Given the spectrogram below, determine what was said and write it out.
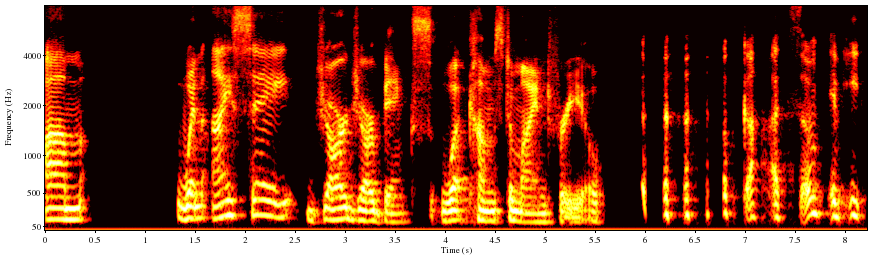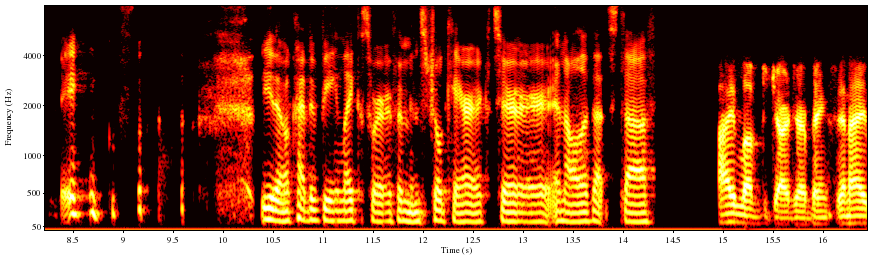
Um, when I say Jar Jar Binks, what comes to mind for you? oh God, so many things. you know, kind of being like sort of a minstrel character and all of that stuff. I loved Jar Jar Binks, and I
